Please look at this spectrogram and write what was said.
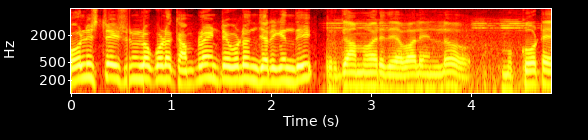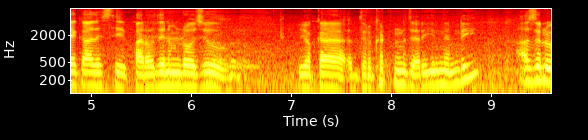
పోలీస్ స్టేషన్లో కూడా కంప్లైంట్ ఇవ్వడం జరిగింది. దుర్గా అమ్మవారి దేవాలయంలో ముక్కోట ఏకాదశి పర్వదినం రోజు ఈ యొక్క దుర్ఘటన జరిగిందండి. అసలు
